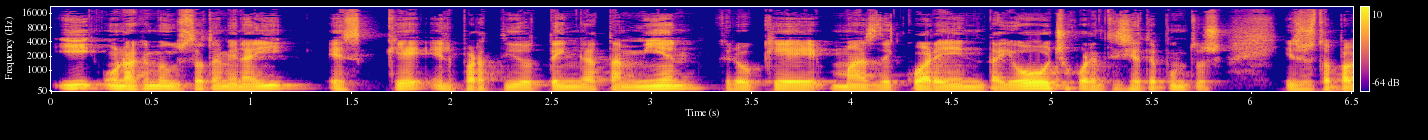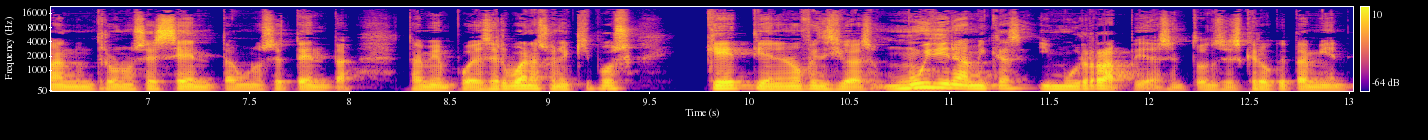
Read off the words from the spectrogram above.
Y una que me gusta también ahí es que el partido tenga también, creo que más de 48, 47 puntos, y eso está pagando entre unos 60, unos 70, también puede ser bueno. Son equipos que tienen ofensivas muy dinámicas y muy rápidas, entonces creo que también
